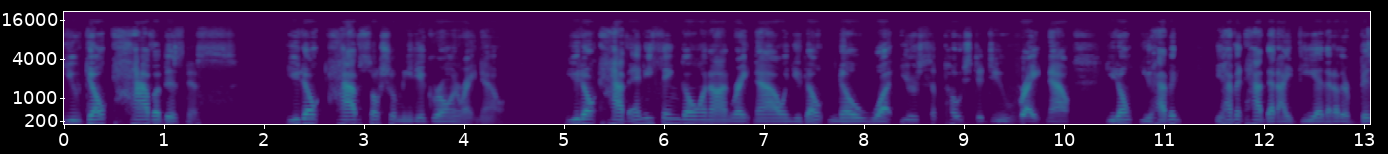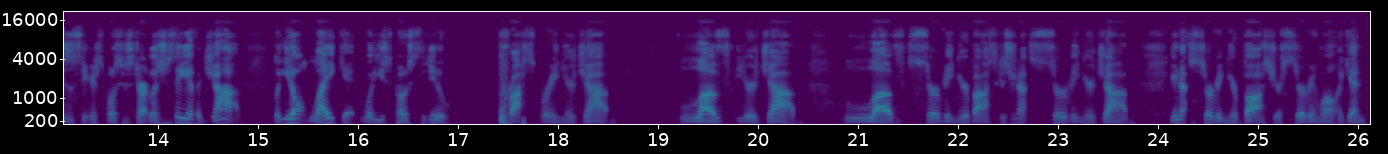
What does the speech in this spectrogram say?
you don't have a business, you don't have social media growing right now, you don't have anything going on right now, and you don't know what you're supposed to do right now, you don't, you haven't, you haven't had that idea, that other business that you're supposed to start. Let's just say you have a job, but you don't like it. What are you supposed to do? Prosper in your job, love your job, love serving your boss because you're not serving your job. You're not serving your boss. You're serving, well, again,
